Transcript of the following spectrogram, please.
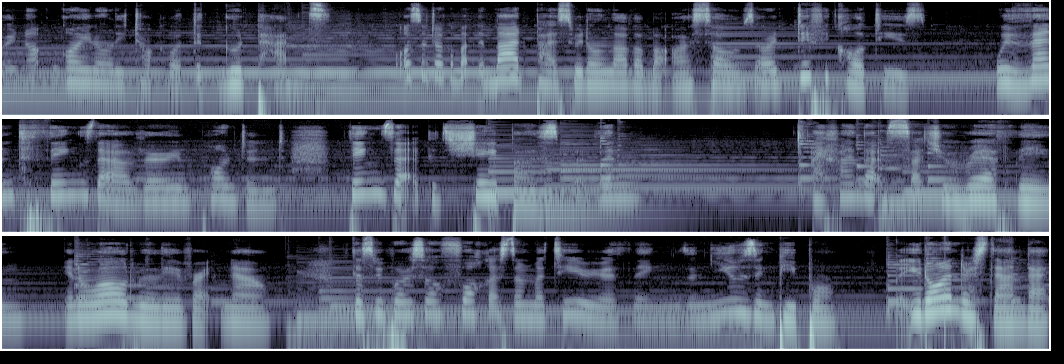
we're not going to only talk about the good parts. We also talk about the bad parts we don't love about ourselves, our difficulties. We vent things that are very important, things that could shape us, but then I find that such a rare thing in the world we live right now because people are so focused on material things and using people. But you don't understand that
